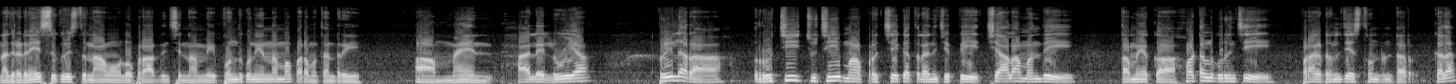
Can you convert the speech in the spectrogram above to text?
నదుడని యేసుక్రీస్తు నామంలో ప్రార్థించి నమ్మి పొందుకుని నమ్మ పరమ తండ్రి. ఆ మెన్ హాలే లూయా ప్రియులరా రుచి చుచి మా ప్రత్యేకతలని చెప్పి చాలామంది తమ యొక్క హోటల్ గురించి ప్రకటనలు చేస్తుంటుంటారు కదా?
